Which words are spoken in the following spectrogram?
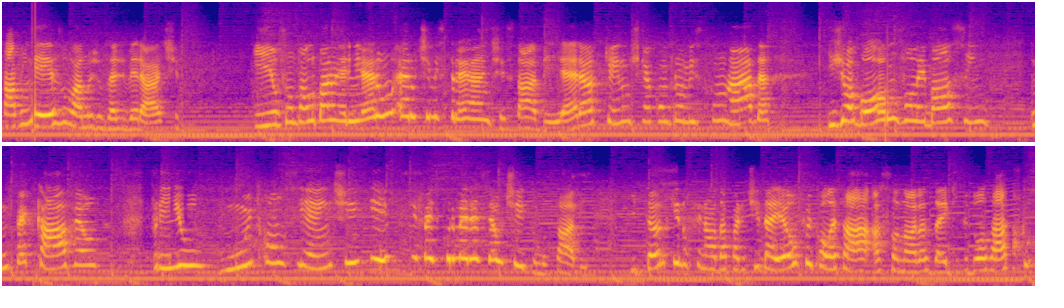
tava em peso lá no José Liberati. E o São Paulo Barueri era, era o time estreante, sabe? Era quem não tinha compromisso com nada e jogou um voleibol assim impecável, frio, muito consciente e, fez por merecer o título, sabe? E tanto que no final da partida eu fui coletar as sonoras da equipe do Osasco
